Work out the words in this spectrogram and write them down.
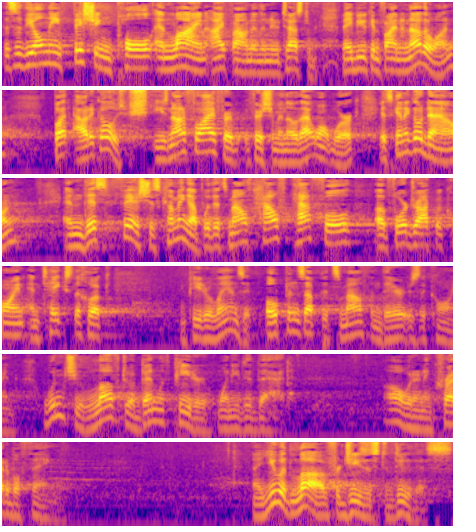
This is the only fishing pole and line I found in the New Testament. Maybe you can find another one, but out it goes. He's not a fly fisherman, though. That won't work. It's going to go down and this fish is coming up with its mouth half, half full of four drachma coin and takes the hook. And Peter lands it, opens up its mouth, and there is the coin. Wouldn't you love to have been with Peter when he did that? Oh, what an incredible thing. Now, you would love for Jesus to do this.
